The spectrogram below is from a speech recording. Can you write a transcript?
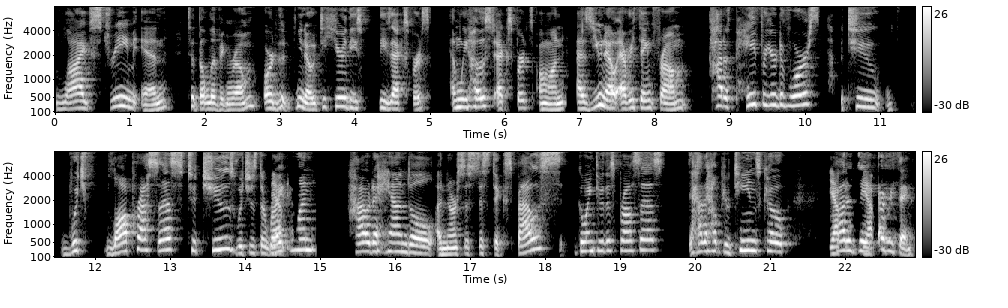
live stream in to the living room or the, you know to hear these these experts and we host experts on as you know everything from how to pay for your divorce to which law process to choose which is the right yep. one how to handle a narcissistic spouse going through this process, how to help your teens cope, yep, how to date, yep. everything.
